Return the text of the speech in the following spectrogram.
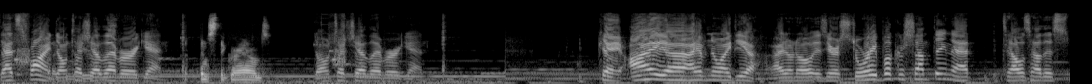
That's fine. Don't touch that lever again. against the ground. Don't touch that lever again. Okay, I uh, I have no idea. I don't know. Is there a storybook or something that tells how this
